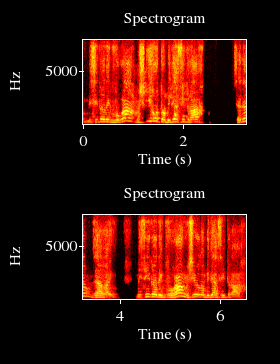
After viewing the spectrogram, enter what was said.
מסדרה דגבורה, משאיר אותו בידי הסדרה אחת. בסדר? זה הרעיון. מסדרה דגבורה הוא משאיר אותו בידי הסדרה אחת.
